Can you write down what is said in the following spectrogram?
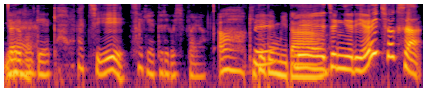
네. 여러분께 깔같이 소개해드리고 싶어요. 아 기대됩니다. 네, 네, 정열이의 추억사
